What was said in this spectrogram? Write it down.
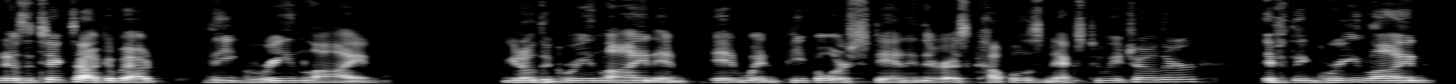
and it was a TikTok about the green line. You know, the green line, and, and when people are standing there as couples next to each other, if the green line,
